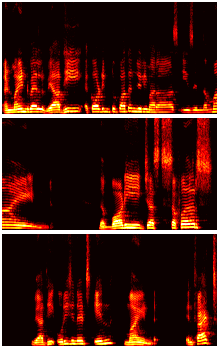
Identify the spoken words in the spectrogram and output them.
एंड माइंड वेल व्याधि according to Patanjali Maharaj is in the mind The body just suffers. Vyadhi originates in mind. In fact,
